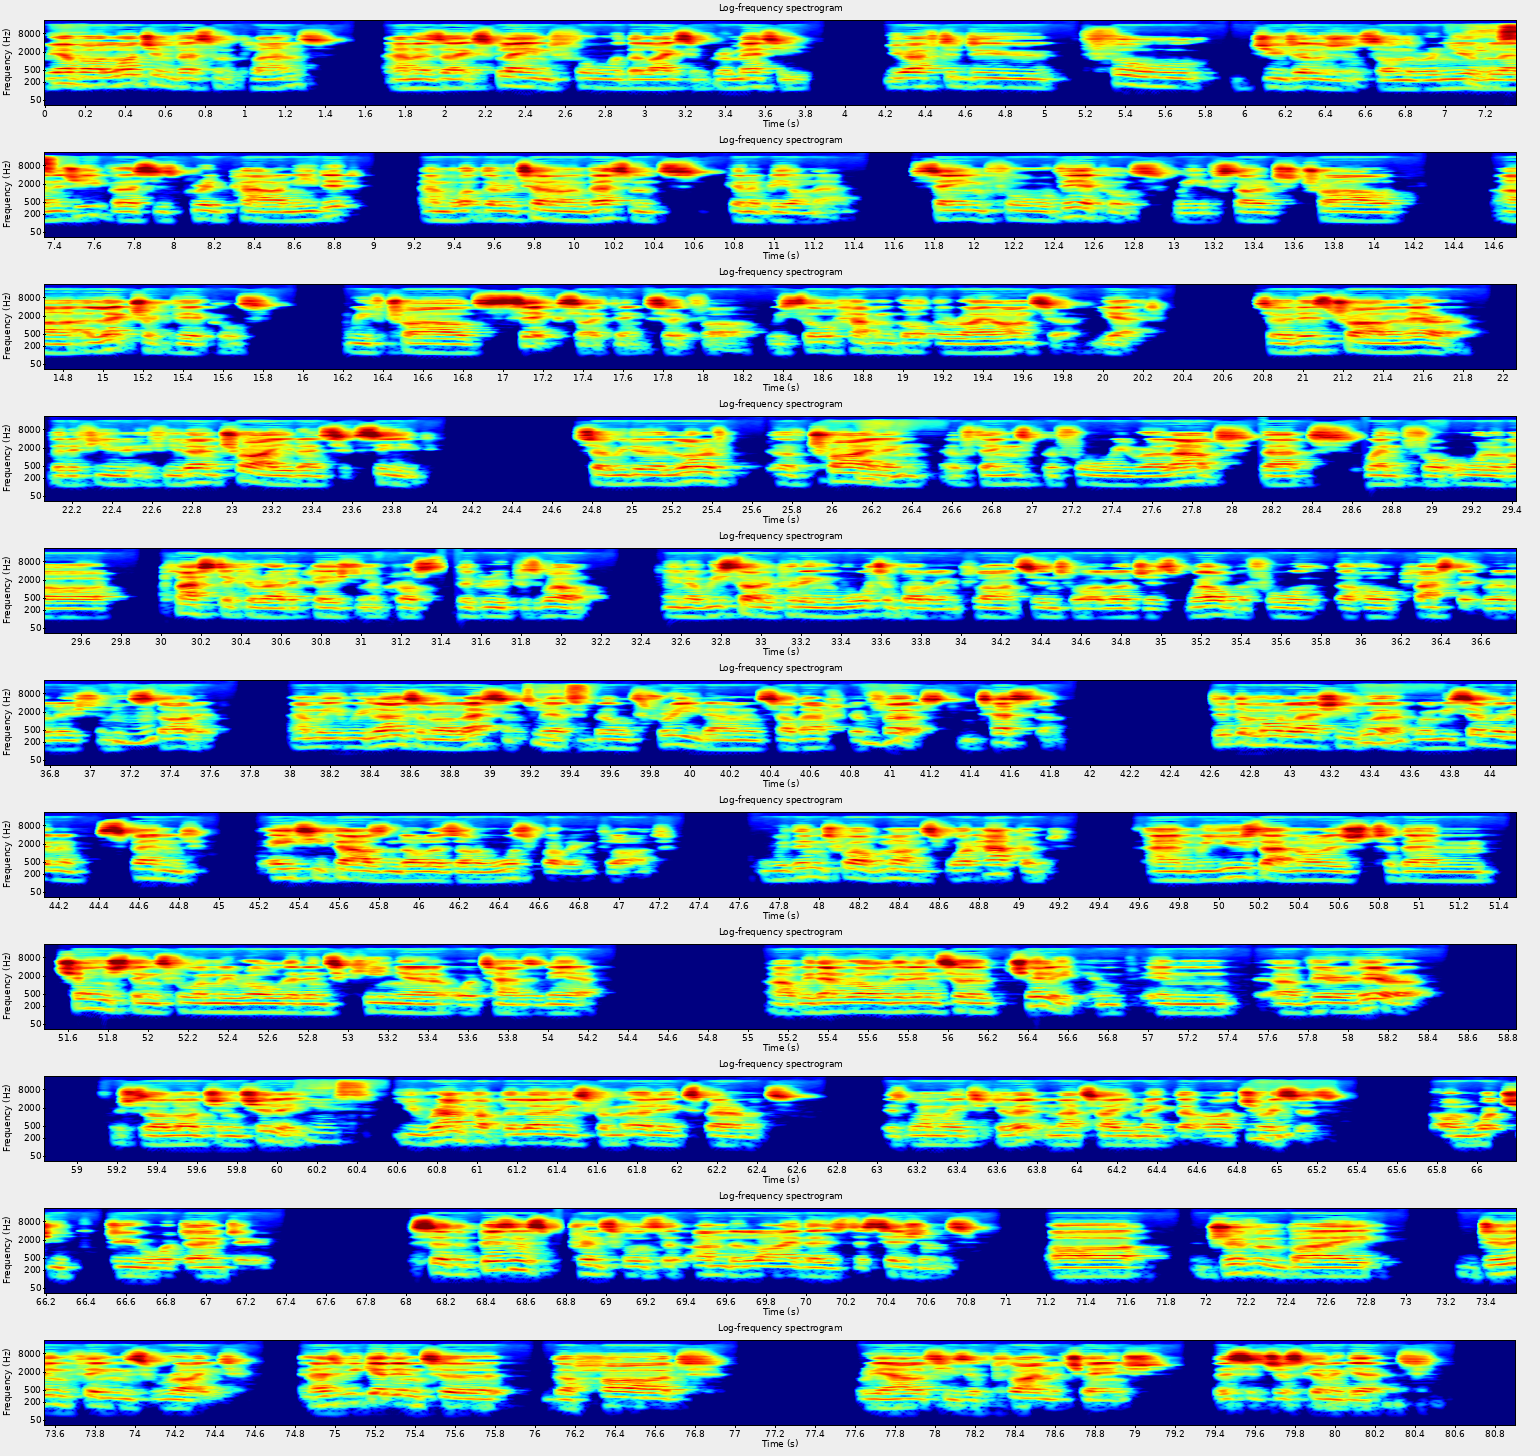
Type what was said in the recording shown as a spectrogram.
We have Mhm. our lodge investment plans. And as I explained for the likes of Grumeti, you have to do full due diligence on the renewable Yes. energy versus grid power needed and what the return on investment's going to be on that. Same for vehicles. We've started to trial uh, electric vehicles. We've trialed six, I think, so far. We still haven't got the right answer yet. So it is trial and error. But if you if you don't try, you don't succeed. So we do a lot of, of trialing of things before we roll out. That went for all of our plastic eradication across the group as well. You know, we started putting water bottling plants into our lodges well before the whole plastic revolution had Mhm. started. And we, we learned a lot of lessons. We had to build three down in South Africa Mhm. first and test them. Did the model actually Mm-hmm. work? When we said we're going to spend $80,000 on a water bottling plant, within 12 months, what happened? And we used that knowledge to then change things for when we rolled it into Kenya or Tanzania. Uh, we then rolled it into Chile in, in uh, Vira Vira, which is our lodge in Chile. Yes. You ramp up the learnings from early experiments, is one way to do it. And that's how you make the hard Mhm. choices on what you do or don't do. So the business principles that underlie those decisions are driven by doing things right. As we get into the hard realities of climate change, this is just going to get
